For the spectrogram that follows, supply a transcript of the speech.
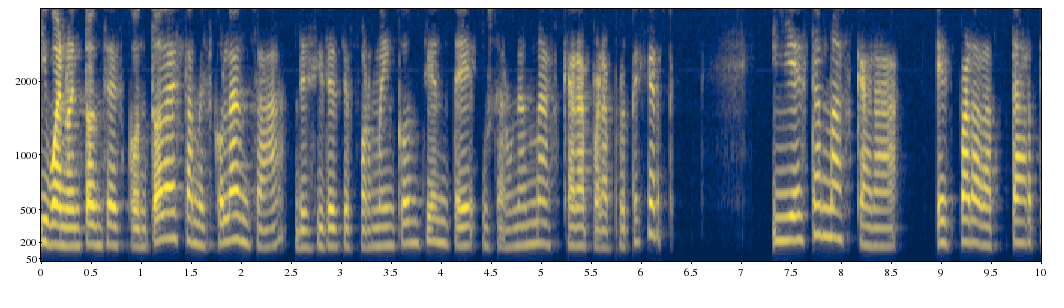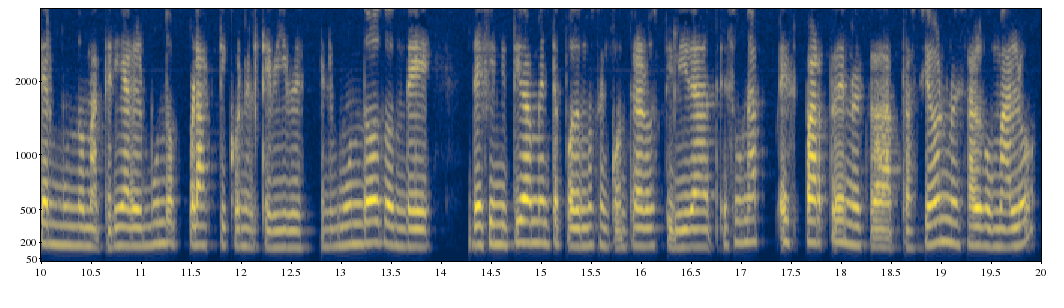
Y bueno, entonces con toda esta mezcolanza decides de forma inconsciente usar una máscara para protegerte. Y esta máscara es para adaptarte al mundo material, al mundo práctico en el que vives, el mundo donde definitivamente podemos encontrar hostilidad. Es, una, es parte de nuestra adaptación, no es algo malo.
